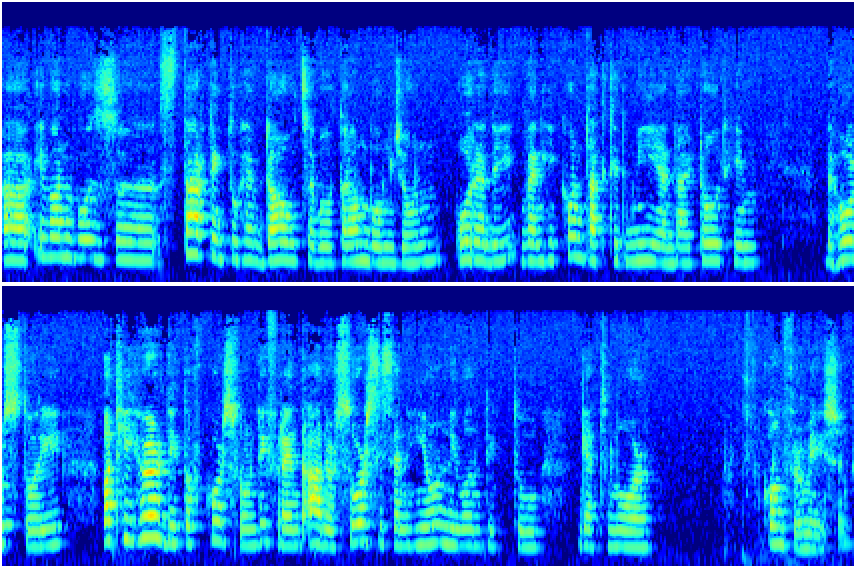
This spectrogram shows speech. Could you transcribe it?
uh, Ivan was uh, starting to have doubts about Ram Bomjon already when he contacted me and I told him the whole story. But he heard it, of course, from different other sources and he only wanted to get more confirmation.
